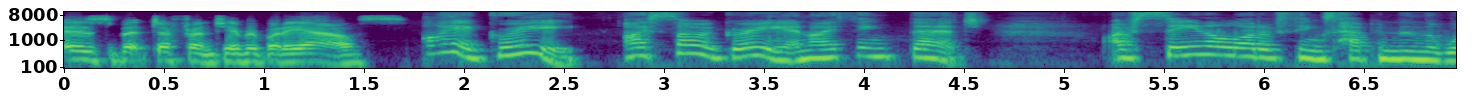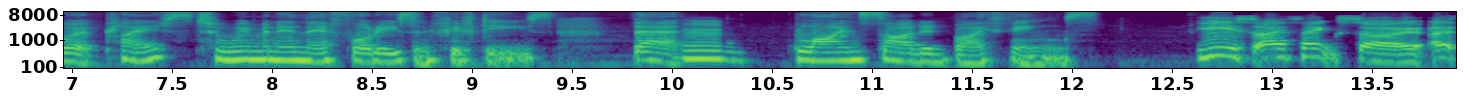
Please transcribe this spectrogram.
is a bit different to everybody else. I agree. I so agree. And I think that I've seen a lot of things happen in the workplace to women in their 40s and 50s that mm blindsided by things? Yes, I think so. I,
